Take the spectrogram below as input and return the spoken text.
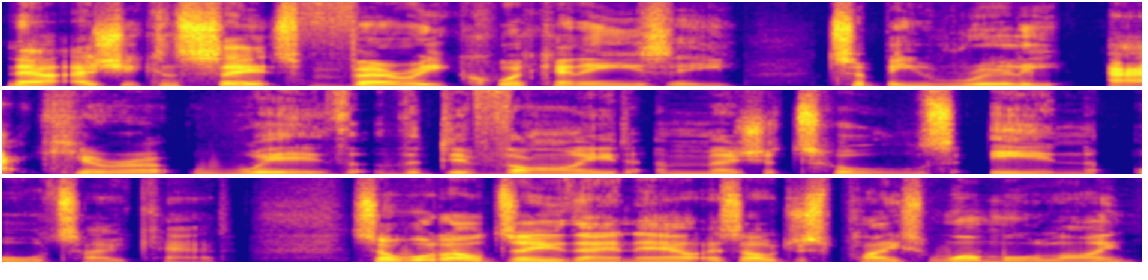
Now, as you can see, it's very quick and easy to be really accurate with the divide and measure tools in AutoCAD. So what I'll do there now is I'll just place one more line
